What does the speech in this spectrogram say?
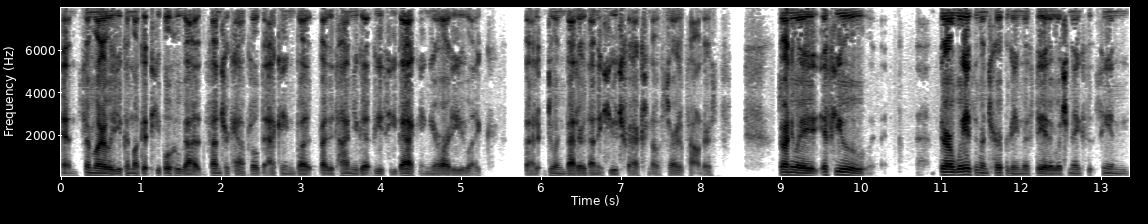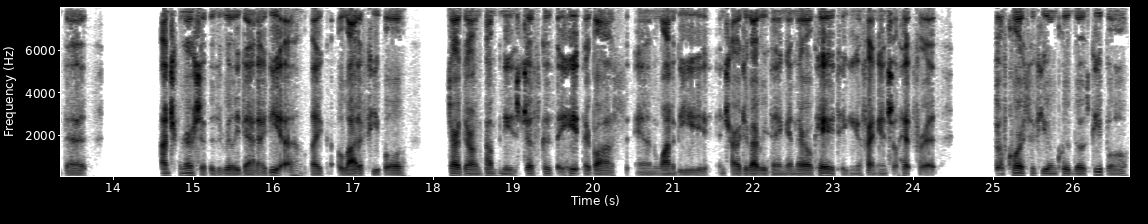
And similarly, you can look at people who got venture capital backing, but by the time you get VC backing, you're already like better, doing better than a huge fraction of startup founders. So anyway, if you, there are ways of interpreting this data which makes it seem that entrepreneurship is a really bad idea. Like a lot of people start their own companies just because they hate their boss and want to be in charge of everything and they're okay taking a financial hit for it. So of course, if you include those people,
